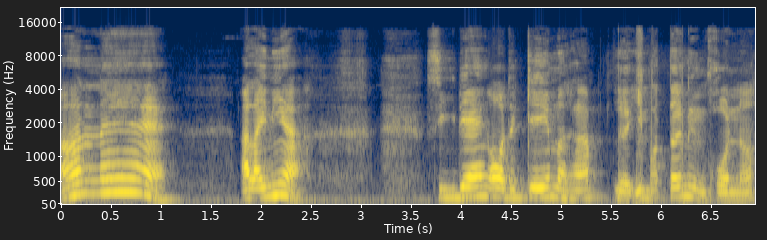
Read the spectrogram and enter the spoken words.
อันแน่ อะไรเนี่ย สีแดงออกจากเกมเหรอครับ เหลืออิมพอร์เตอร์หนึ่งคนเนาะ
